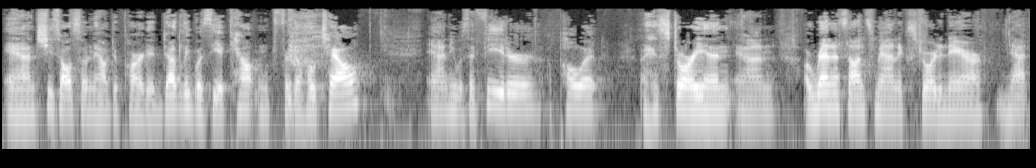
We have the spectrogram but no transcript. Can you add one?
And she's also now departed. Dudley was the accountant for the hotel, and he was a theater, a poet, a historian, and a Renaissance man extraordinaire. That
